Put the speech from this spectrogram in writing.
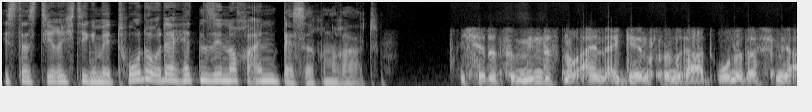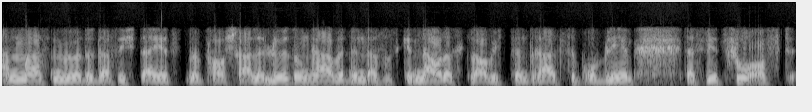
ist das die richtige Methode oder hätten Sie noch einen besseren Rat? Ich hätte zumindest nur einen ergänzenden Rat, ohne dass ich mir anmaßen würde, dass ich da jetzt eine pauschale Lösung habe, denn das ist genau das, glaube ich, zentralste Problem, dass wir zu oft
